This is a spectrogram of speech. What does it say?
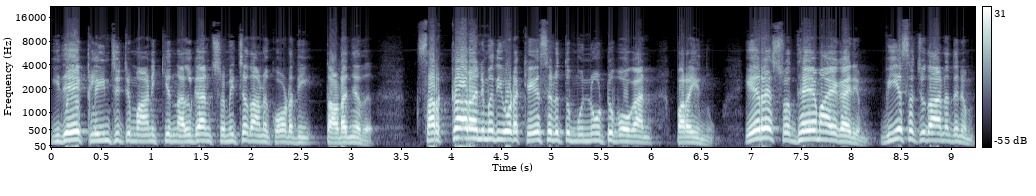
ഇതേ ക്ലീൻ ചിറ്റ് മാണിക്ക് നൽകാൻ ശ്രമിച്ചതാണ് കോടതി തടഞ്ഞത്. സർക്കാർ അനുമതിയോടെ കേസെടുത്ത് മുന്നോട്ട് പോകാൻ പറയുന്നു. ഏറെ ശ്രദ്ധേയമായ കാര്യം വി എസ് അച്യുതാനന്ദനും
